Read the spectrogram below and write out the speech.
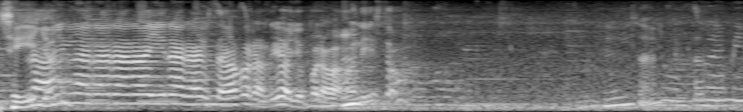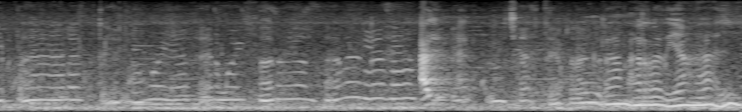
Sí, yo. Usted va por arriba, yo por abajo, ¿listo? El saludo de mi parte lo voy a hacer muy cordial. Escuchaste programa radial.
